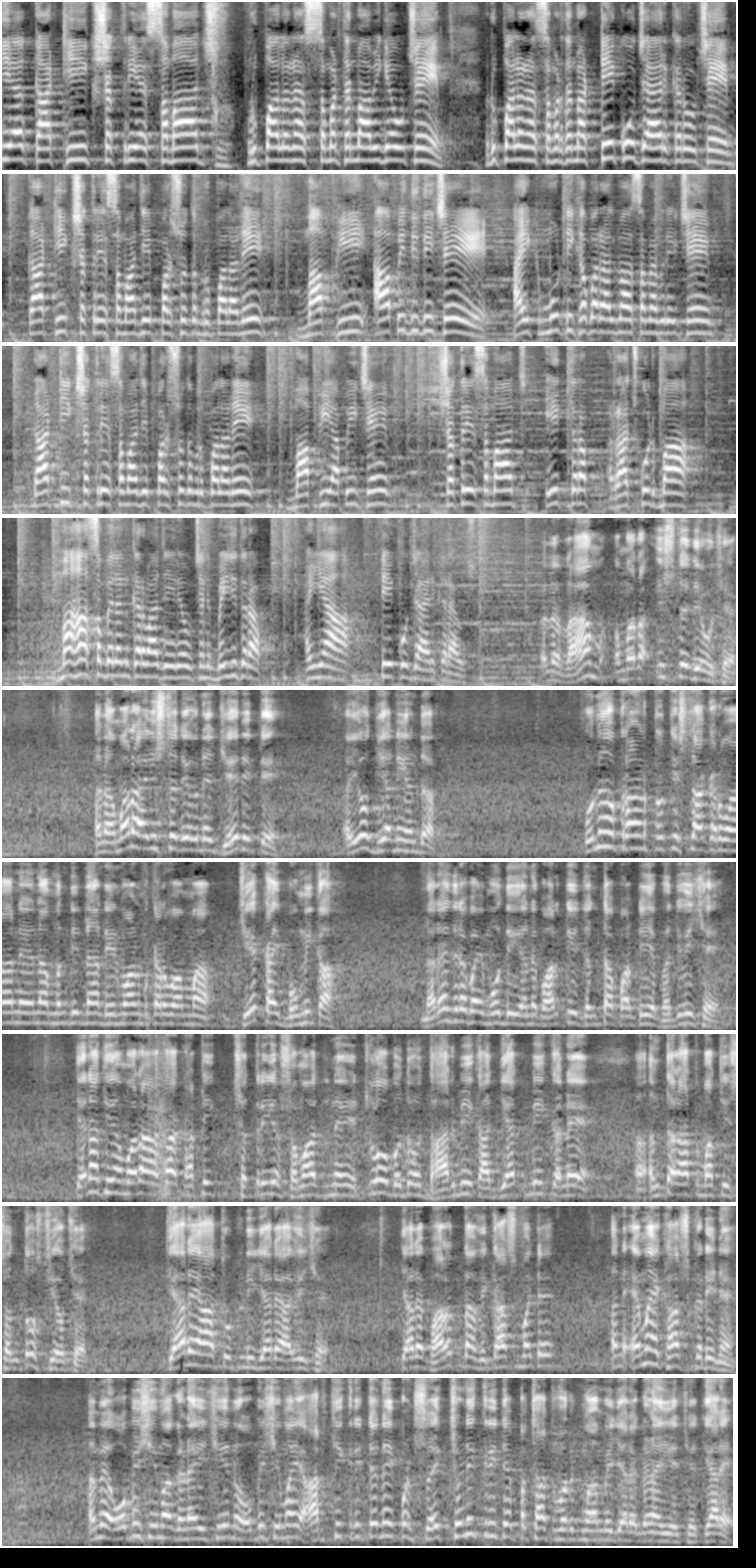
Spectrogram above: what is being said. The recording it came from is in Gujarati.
ભારતીય કાઠી ક્ષત્રિય સમાજ રૂપાલાના સમર્થનમાં આવી ગયો છે. રૂપાલાના સમર્થનમાં ટેકો જાહેર કર્યો છે. કાઠી ક્ષત્રિય સમાજે પરસોત્તમ રૂપાલાને માફી આપી દીધી છે. આ એક મોટી ખબર હાલમાં સામે આવી રહી છે. કાઠી ક્ષત્રિય સમાજે પરસોત્તમ રૂપાલાને માફી આપી છે. ક્ષત્રિય સમાજ એક તરફ રાજકોટમાં મહાસંમેલન કરવા જઈ રહ્યું છે અને બીજી તરફ અહીંયા ટેકો જાહેર કરાયો છે. એટલે રામ અમારા ઈષ્ટદેવ છે. અને અમારા ઈષ્ટદેવને જે રીતે અયોધ્યાની અંદર પુનઃ પ્રાણ પ્રતિષ્ઠા કરવા અને એના મંદિરના નિર્માણ કરવામાં જે કાંઈ ભૂમિકા નરેન્દ્રભાઈ મોદી અને ભારતીય જનતા પાર્ટીએ ભજવી છે, તેનાથી અમારા આખા કાઠી ક્ષત્રિય સમાજને એટલો બધો ધાર્મિક, આધ્યાત્મિક અને અંતરાત્માથી સંતોષ થયો છે. ત્યારે આ ચૂંટણી જ્યારે આવી છે, ત્યારે ભારતના વિકાસ માટે અને એમાંય ખાસ કરીને અમે ઓબીસીમાં ગણાઈએ છીએ અને ઓબીસીમાં આર્થિક રીતે નહીં, પણ શૈક્ષણિક રીતે પછાત વર્ગમાં અમે જ્યારે ગણાઈએ છીએ ત્યારે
